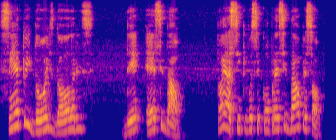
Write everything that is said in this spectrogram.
102 dólares de SDAO. Então é assim que você compra SDAO, pessoal.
